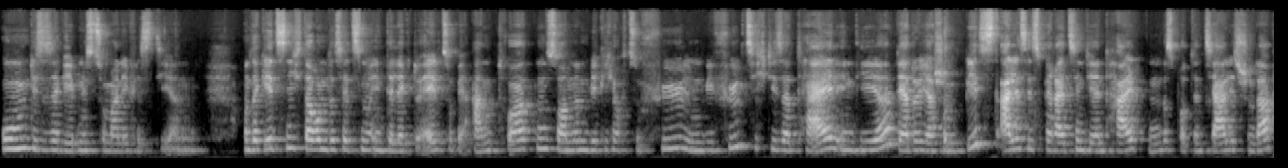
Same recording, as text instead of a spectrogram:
um dieses Ergebnis zu manifestieren? Und da geht es nicht darum, das jetzt nur intellektuell zu beantworten, sondern wirklich auch zu fühlen. Wie fühlt sich dieser Teil in dir, der du ja schon bist? Alles ist bereits in dir enthalten, das Potenzial ist schon da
